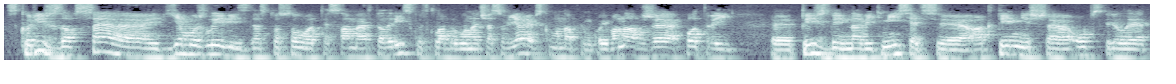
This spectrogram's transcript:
скоріш за все є можливість застосовувати саме артилерійську складову на часов'ярівському напрямку, і вона вже котрий е, тиждень, навіть місяць, е, активніше обстріли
